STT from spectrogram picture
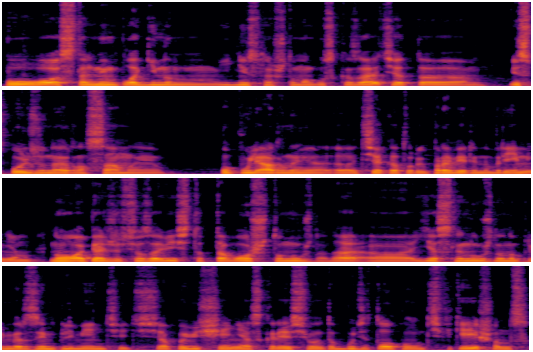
По остальным плагинам единственное, что могу сказать, это использую, наверное, самые популярные, э, те, которые проверены временем. Но, опять же, все зависит от того, что нужно, да. А если нужно, например, заимплементить оповещение, скорее всего, это будет local notifications.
